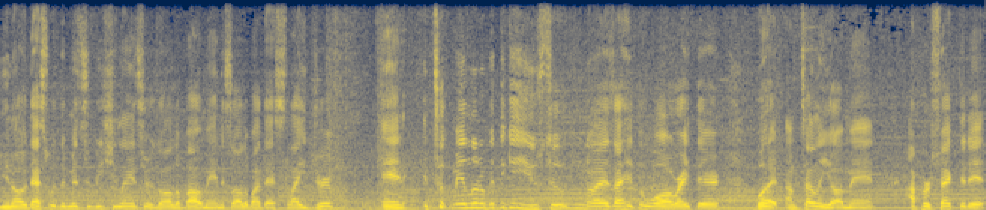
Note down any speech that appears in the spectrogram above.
You know, that's what the Mitsubishi Lancer is all about, man. It's all about that slight drift. And it took me a little bit to get used to, you know, as I hit the wall right there. But I'm telling y'all, man, I perfected it.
